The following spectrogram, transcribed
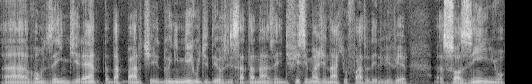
ah, vamos dizer, indireta da parte do inimigo de Deus, de Satanás. É difícil imaginar que o fato dele viver sozinho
